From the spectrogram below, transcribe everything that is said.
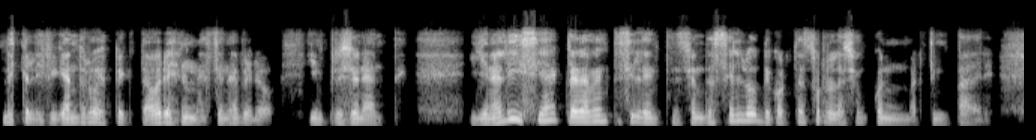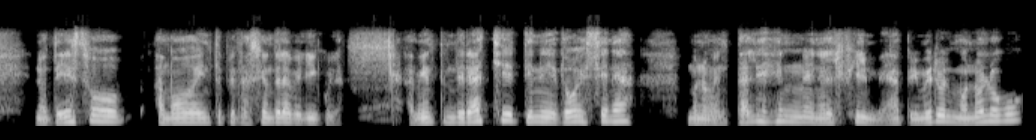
descalificando a los espectadores en una escena, pero impresionante. Y en Alicia, claramente sin la intención de hacerlo, de cortar su relación con Martín Padre. Noté eso a modo de interpretación de la película. A mi entender, H tiene dos escenas monumentales en, el filme. ¿ah? Primero el monólogo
